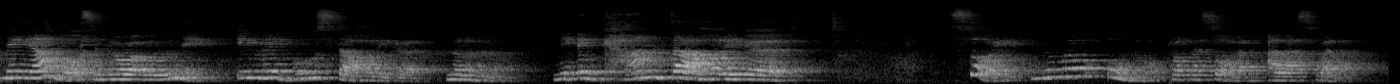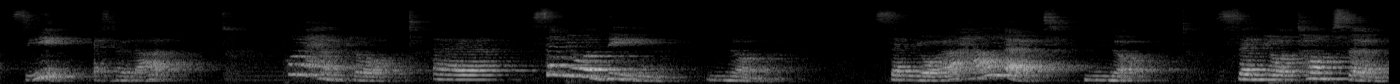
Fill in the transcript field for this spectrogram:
Me llamo señora Oluni y me gusta Hollygirt. No, no, no, no. Me encanta Hollygirt. Profesora a la escuela. Sí, es verdad. Por ejemplo, eh, Señor Dean, no. Señora Howlett, no. Señor Thompson,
